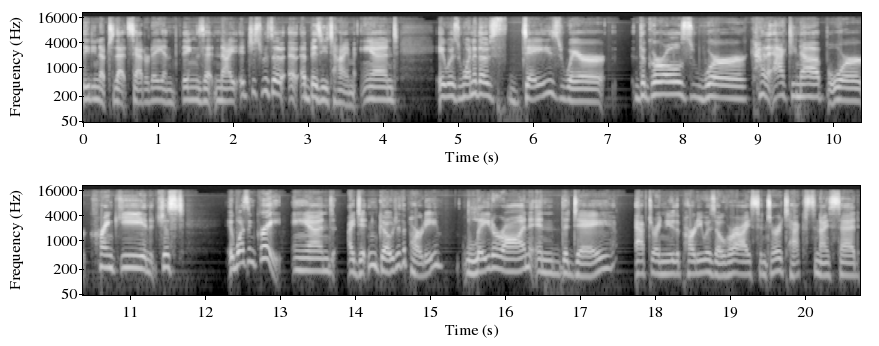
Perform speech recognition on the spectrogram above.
leading up to that Saturday and things at night. It just was a, a busy time. And it was one of those days where the girls were kind of acting up or cranky and it just it wasn't great and i didn't go to the party later on in the day after i knew the party was over i sent her a text and i said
